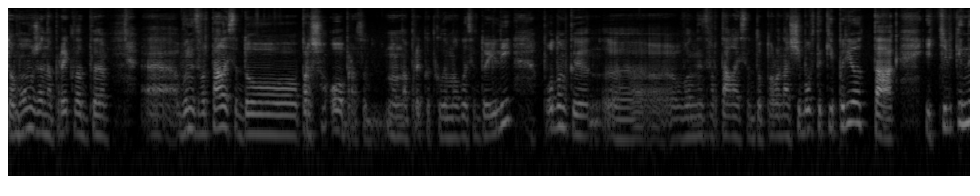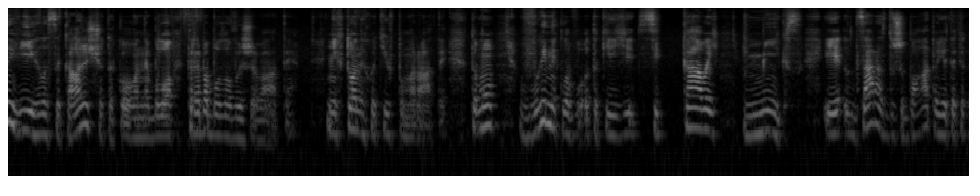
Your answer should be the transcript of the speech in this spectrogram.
тому вже, наприклад, е, вони зверталися до першого образу. Ну, наприклад, коли молилися до Іллі, подумки е, вони зверталися до Порона. Ще був такий період, так, і тільки невігласи кажуть, що такого не було. Треба було виживати. Ніхто не хотів помирати. Тому виникло такий цікавий мікс. І зараз дуже багато є так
